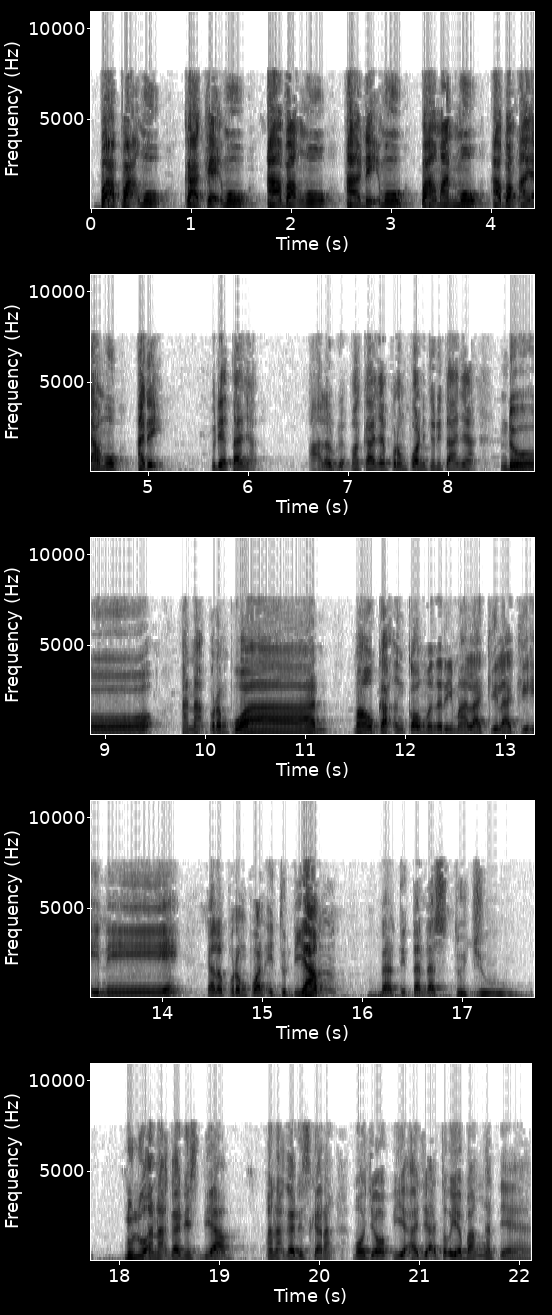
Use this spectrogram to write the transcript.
Bapakmu, kakekmu, abangmu, adikmu, pamanmu, abang ayahmu, adik. Dia tanya, Lalu, makanya perempuan itu ditanya, Nduk, anak perempuan, maukah engkau menerima laki-laki ini? Kalau perempuan itu diam, berarti tanda setuju. Dulu anak gadis diam. Anak gadis sekarang mau jawab iya aja atau iya banget ya.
